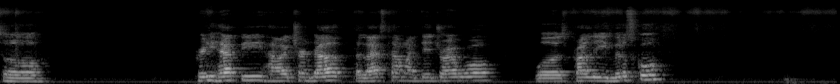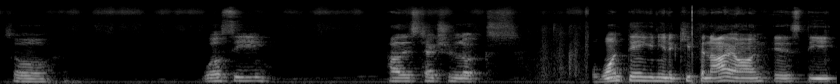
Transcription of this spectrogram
So pretty happy how it turned out. The last time I did drywall, was probably middle school. So we'll see how this texture looks. One thing you need to keep an eye on is the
